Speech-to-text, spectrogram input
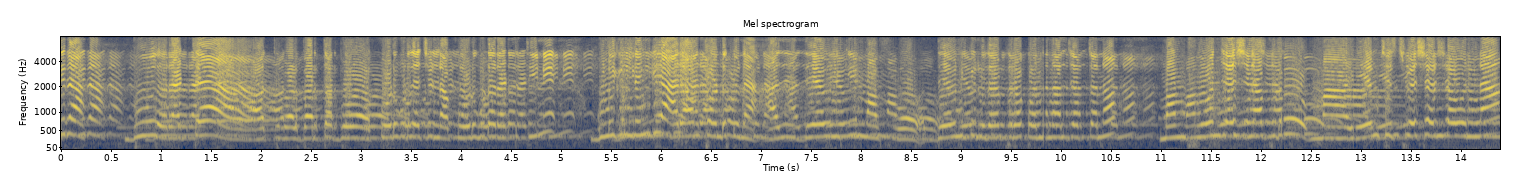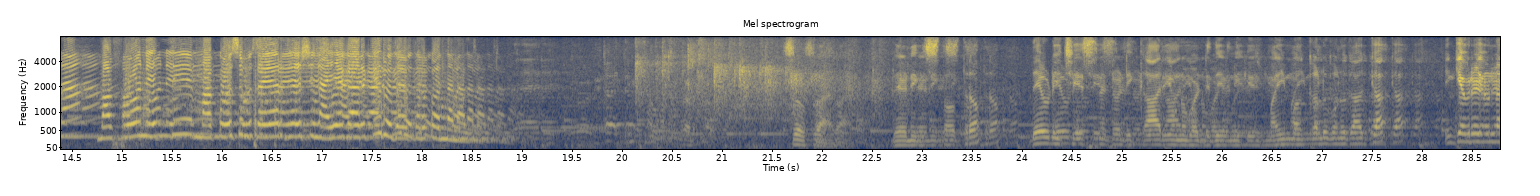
తీరా? బూ రట్టె. అత్త భర్త కోడి కూడా తెచ్చిండు. ఆ కోడి కూడా రట్టె తిని గుళికలు నింగి ఆరాం పండుకున్నా అది దేవునికి మా దేవునికి హృదయపూర్వక వందనాలు చెప్తాను. మా ఫోన్ చేసినప్పుడు మా ఏం సిచ్యువేషన్లో ఉన్నా మా ఫోన్ ఎత్తి మా కోసం ప్రేయర్ చేసిన అయ్యగారికి హృదయపూర్వక వందనాలు దేవునికి స్తోత్రం. దేవుడి చేసినటువంటి కార్యం బట్టి దేవునికి మహిమ కలుగును కాక ఇంకెవరైనా ఉన్నారు?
